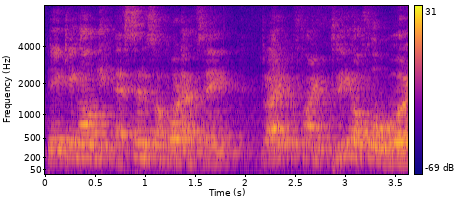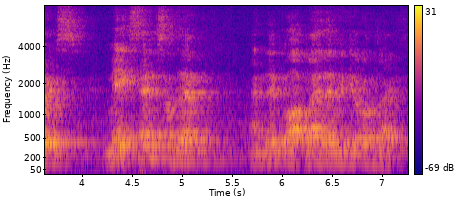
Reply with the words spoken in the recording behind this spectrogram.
taking out the essence of what I'm saying, trying to find three or four words, make sense of them, and then go apply them in your own life.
